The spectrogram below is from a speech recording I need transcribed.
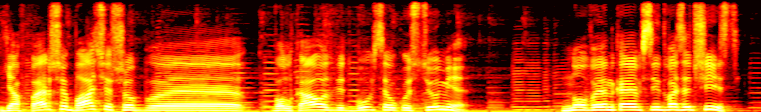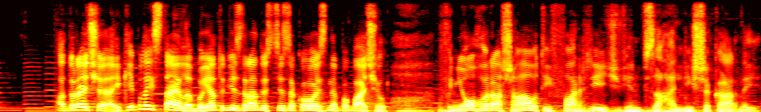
Я вперше бачу, щоб е- волкаут відбувся у костюмі. Новинка FC 26. А до речі, а які плейстайли? Бо я тоді з радості за когось не побачив. О, в нього рашаут і Far Reach, він взагалі шикарний.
